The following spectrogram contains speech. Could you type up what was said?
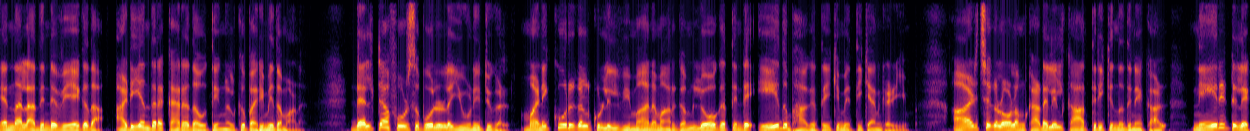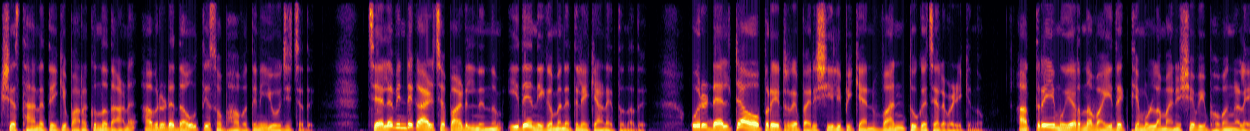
എന്നാൽ അതിന്റെ വേഗത അടിയന്തര കരദൗത്യങ്ങൾക്ക് പരിമിതമാണ്. ഡെൽറ്റ ഫോഴ്സ് പോലുള്ള യൂണിറ്റുകൾ മണിക്കൂറുകൾക്കുള്ളിൽ വിമാനമാർഗം ലോകത്തിന്റെ ഏതു ഭാഗത്തേക്കും എത്തിക്കാൻ കഴിയും. ആഴ്ചകളോളം കടലിൽ കാത്തിരിക്കുന്നതിനേക്കാൾ നേരിട്ട് ലക്ഷ്യസ്ഥാനത്തേക്ക് പറക്കുന്നതാണ് അവരുടെ ദൗത്യ സ്വഭാവത്തിന് യോജിച്ചത്. ചെലവിന്റെ കാഴ്ചപ്പാടിൽ നിന്നും ഇതേ നിഗമനത്തിലേക്കാണ് എത്തുന്നത്. ഒരു ഡെൽറ്റ ഓപ്പറേറ്ററെ പരിശീലിപ്പിക്കാൻ വൻ തുക ചെലവഴിക്കുന്നു. അത്രയും ഉയർന്ന വൈദഗ്ധ്യമുള്ള മനുഷ്യവിഭവങ്ങളെ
